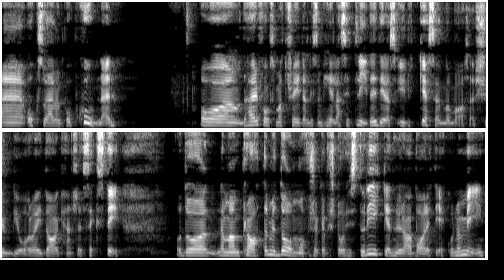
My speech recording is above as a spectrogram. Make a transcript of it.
eh, också även på optioner. Och det här är folk som har tradat liksom hela sitt liv, det är deras yrke sedan de var så 20 år och idag kanske 60. Och då när man pratar med dem och försöker förstå historiken hur det har varit i ekonomi.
